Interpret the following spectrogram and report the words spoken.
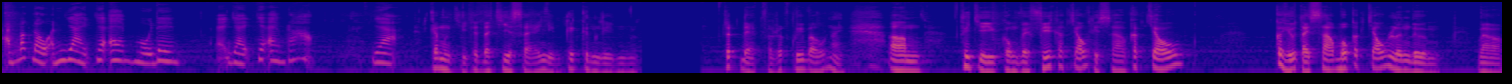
anh bắt đầu anh dạy cho em mỗi đêm. Dạy cho em đó học. Dạ. Cảm ơn chị đã chia sẻ những cái kinh nghiệm rất đẹp và rất quý báu này. Um, thưa chị, còn về phía các cháu thì sao? Các cháu có hiểu tại sao bố các cháu lên đường và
